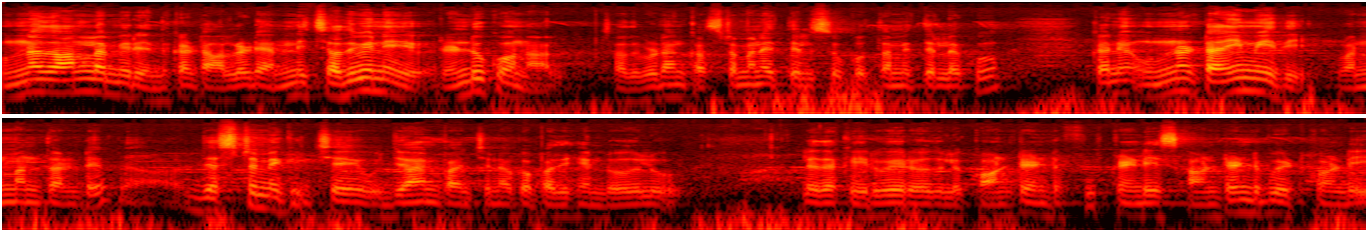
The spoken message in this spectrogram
ఉన్న దానిలో మీరు ఎందుకంటే ఆల్రెడీ అన్ని చదివినాయి రెండు కోణాలు. చదవడం కష్టమనే తెలుసు కొత్త మిత్రులకు. కానీ ఉన్న టైం ఇది వన్ మంత్ అంటే జస్ట్ మీకు ఇచ్చే ఉద్యోగం పంచిన ఒక పదిహేను రోజులు లేదా ఒక ఇరవై రోజులు కాంటెంట్ ఫిఫ్టీన్ డేస్ కాంటెంట్ పెట్టుకోండి.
